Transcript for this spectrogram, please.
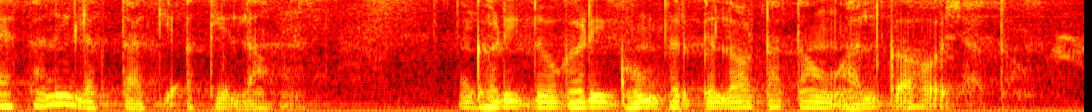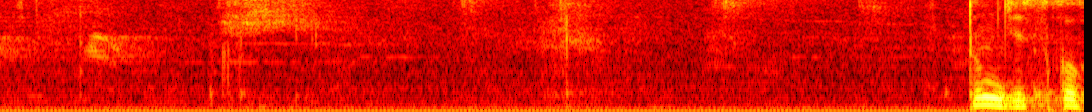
ऐसा नहीं लगता कि अकेला हूँ। घड़ी दो घड़ी घूम फिर के लौट आता हूँ, हल्का हो जाता हूँ। तुम जिसको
